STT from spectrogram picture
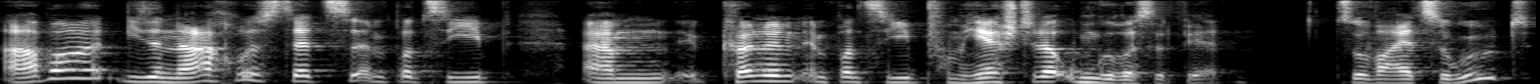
aber diese Nachrüstsätze im Prinzip ähm, können im Prinzip vom Hersteller umgerüstet werden. So weit, so gut.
